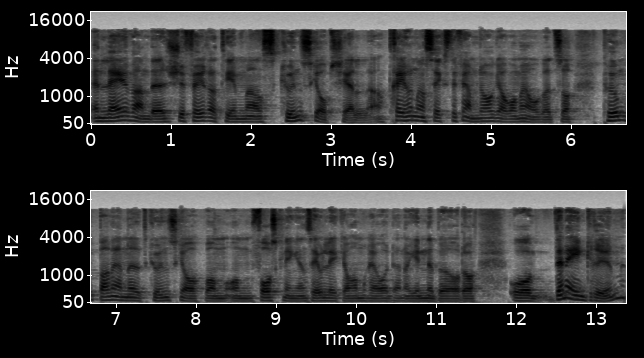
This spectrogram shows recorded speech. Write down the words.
en levande 24 timmars kunskapskälla. 365 dagar om året så pumpar den ut kunskap om, om forskningens olika områden och innebörd. Och, och den är grym.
